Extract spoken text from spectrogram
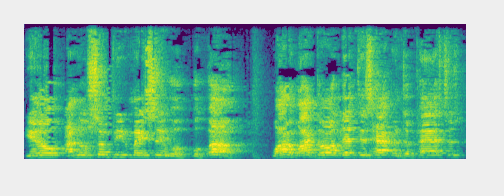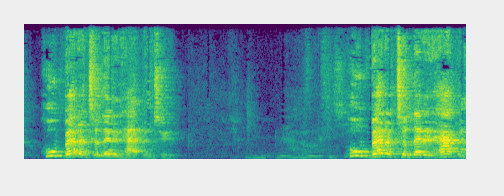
You know, I know some people may say, well, well wow, why, why God let this happen to pastors? Who better to let it happen to? Who better to let it happen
